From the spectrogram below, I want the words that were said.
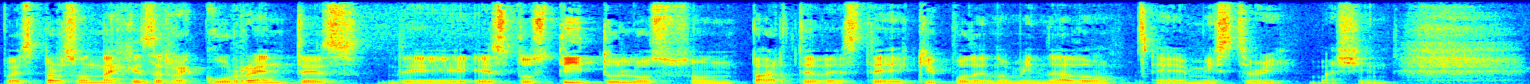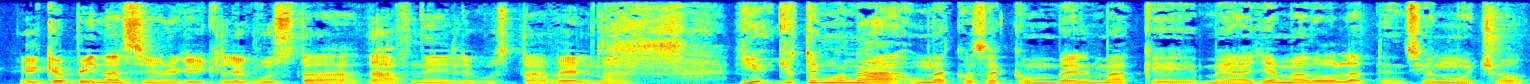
pues personajes recurrentes de estos títulos, son parte de este equipo denominado eh, Mystery Machine. Eh, ¿Qué opina, señor Geek? ¿Le gusta Daphne? ¿Le gusta Velma? Yo, yo tengo una, una cosa con Velma que me ha llamado la atención mucho.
